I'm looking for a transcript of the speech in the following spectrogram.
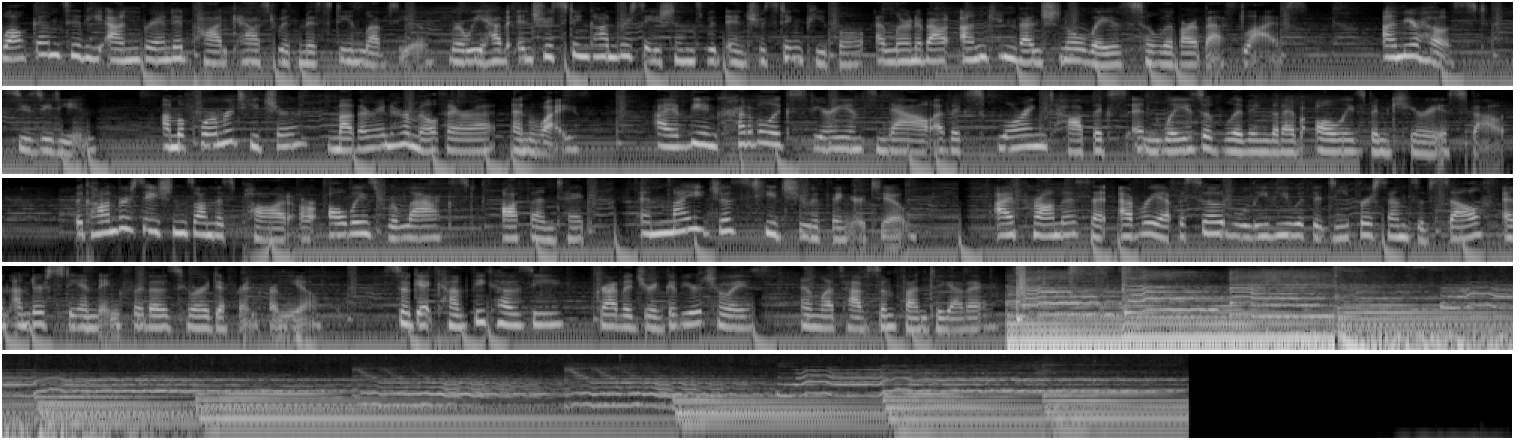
Welcome to the Unbranded Podcast with Dean Loves You, where we have interesting conversations with interesting people and learn about unconventional ways to live our best lives. I'm your host, Suzy Dean. I'm a former teacher, mother in her MILF era, and wife. I have the incredible experience now of exploring topics and ways of living that I've always been curious about. The conversations on this pod are always relaxed, authentic, and might just teach you a thing or two. I promise that every episode will leave you with a deeper sense of self and understanding for those who are different from you. So get comfy cozy, grab a drink of your choice, and let's have some fun together.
